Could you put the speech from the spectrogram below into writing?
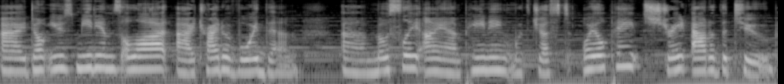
I don't use mediums a lot. I try to avoid them. Uh, mostly I am painting with just oil paint straight out of the tube,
